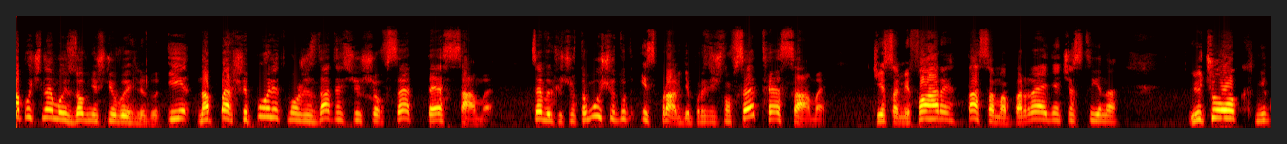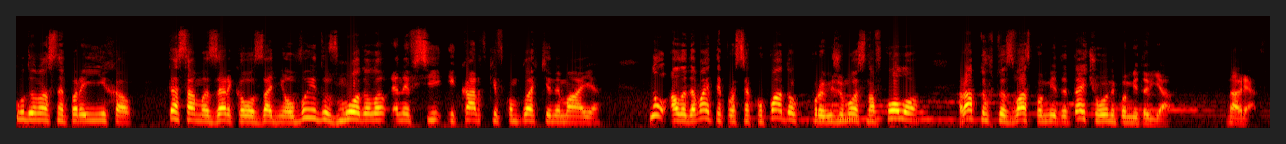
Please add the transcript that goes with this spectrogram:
А почнемо із зовнішнього вигляду. І на перший погляд може здатися, що все те саме. Це виключно тому, що тут і справді практично все те саме. Ті самі фари, та сама передня частина, лючок нікуди у нас не переїхав. Те саме зеркало заднього виду з модулем NFC і картки в комплекті немає. Ну, але давайте про всяк випадок пробіжимось навколо. Раптом хтось з вас помітить те, чого не помітив я. Навряд.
